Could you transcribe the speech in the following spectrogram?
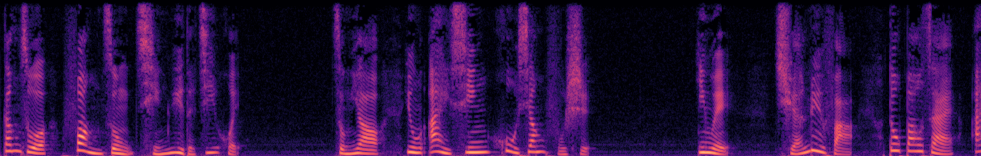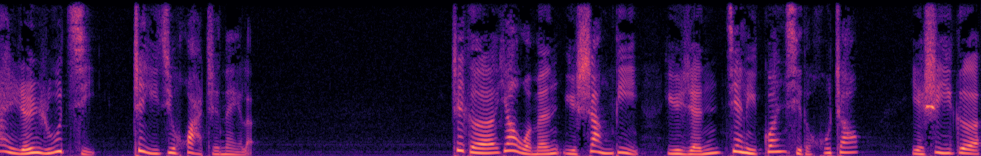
当作放纵情欲的机会，总要用爱心互相服侍，因为全律法都包在“爱人如己”这一句话之内了。这个要我们与上帝与人建立关系的呼召，也是一个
